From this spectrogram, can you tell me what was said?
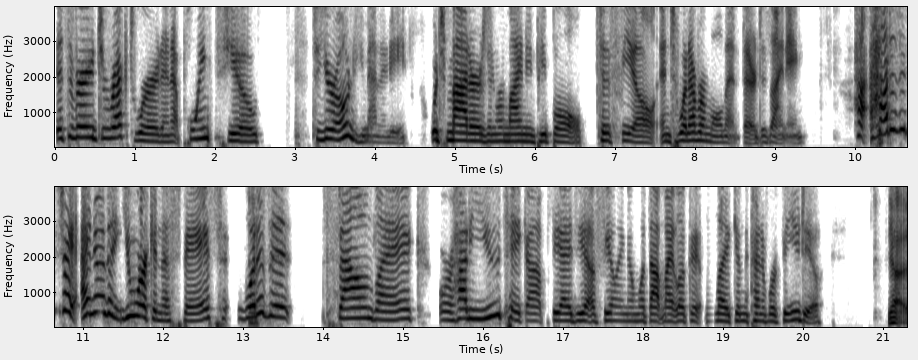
it's a very direct word and it points you to your own humanity, which matters in reminding people to feel into whatever moment they're designing. How, how does it strike? I know that you work in this space. What does it sound like, or how do you take up the idea of feeling and what that might look like in the kind of work that you do? Yeah,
